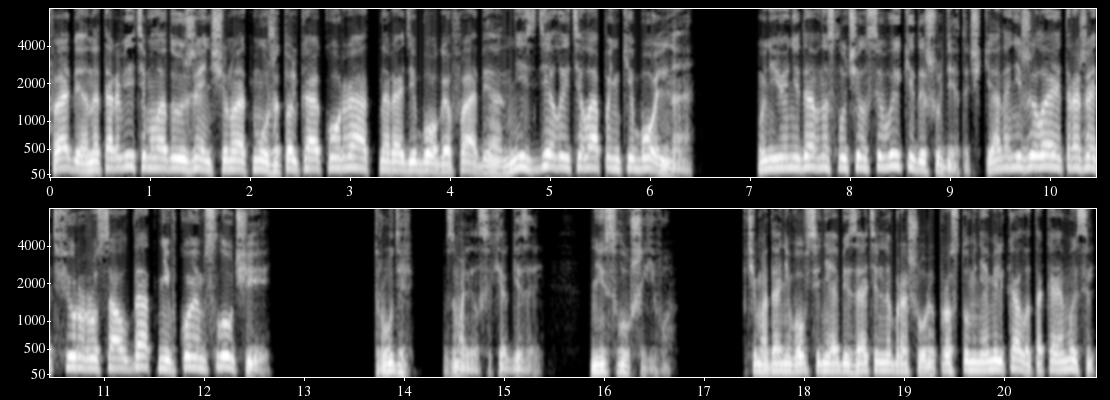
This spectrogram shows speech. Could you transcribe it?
«Фабиан, оторвите молодую женщину от мужа, только аккуратно, ради бога, Фабиан, не сделайте лапоньки больно. У нее недавно случился выкидыш у деточки, она не желает рожать фюреру солдат ни в коем случае». «Трудель», — взмолился Хергизель, — «не слушай его. В чемодане вовсе не обязательно брошюры, просто у меня мелькала такая мысль.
